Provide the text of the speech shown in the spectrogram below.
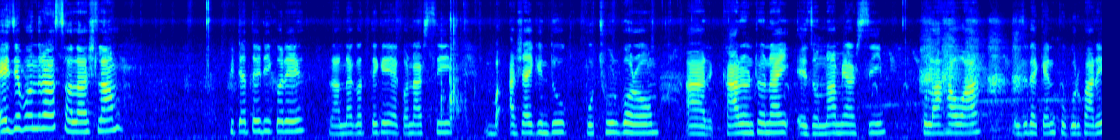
এই যে বন্ধুরা, চলে আসলাম। পিঠা তৈরি করে রান্নাঘর থেকে এখন আসছি। আসায় কিন্তু প্রচুর গরম আর কারেন্টও নাই, এজন্য আমি আসছি খোলা হাওয়া। এই যে দেখেন, পুকুর পাড়ে,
